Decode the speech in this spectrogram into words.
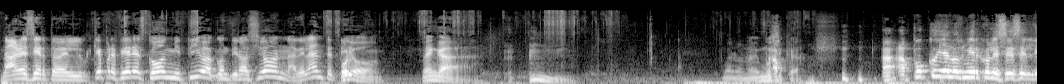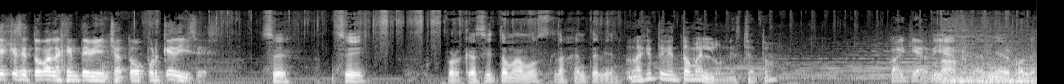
No, no es cierto. El ¿Qué prefieres con mi tío a continuación? Adelante, tío. Venga. Bueno, no hay música. ¿A, a poco ya los miércoles es el día que se toma la gente bien, chato? ¿Por qué dices? Sí, sí. Porque así tomamos la gente bien. La gente bien toma el lunes, chato. Cualquier día. No, el miércoles.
